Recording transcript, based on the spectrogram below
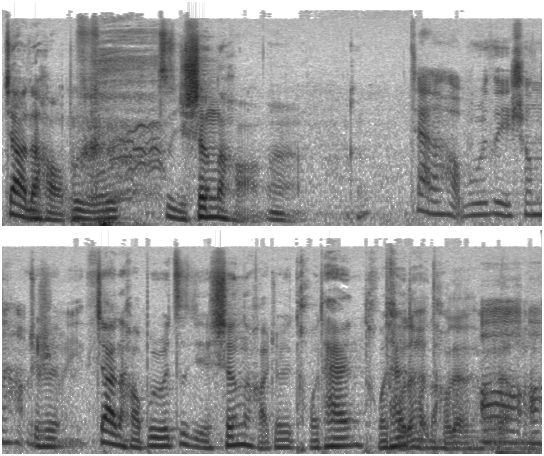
嫁得好不如自己生的好，嗯，嫁得好不如自己生得好，就是是什么意思？嫁得好不如自己生得好，就是投胎投胎投的好。投胎投的，哦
